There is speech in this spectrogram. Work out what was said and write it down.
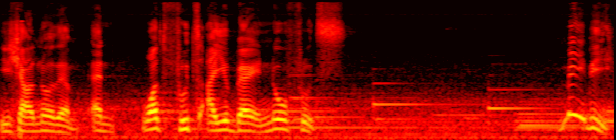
you shall know them. And what fruits are you bearing? No fruits. Maybe.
